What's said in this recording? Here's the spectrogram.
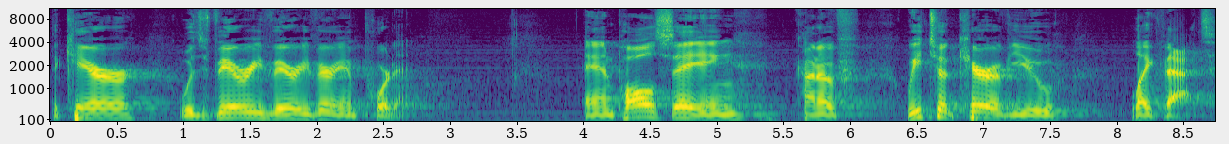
the care was very, very, very important. And Paul's saying, kind of, we took care of you like that.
